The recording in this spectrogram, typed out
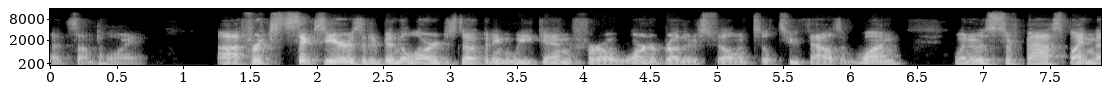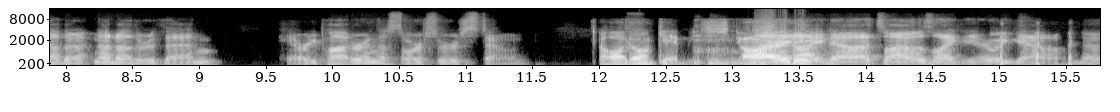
at some point. Uh, for six years, it had been the largest opening weekend for a Warner Brothers film until 2001, when it was surpassed by none, none other than Harry Potter and the Sorcerer's Stone. Oh, don't get me started. I, I know. That's why I was like, here we go. No,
